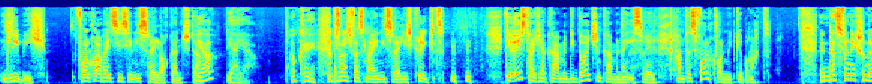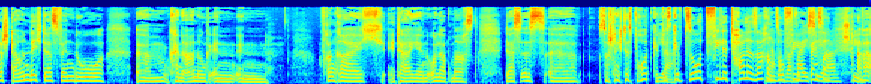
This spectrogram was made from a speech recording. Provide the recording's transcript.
Liebe ich. Vollkorn, aber es ist in Israel auch ganz stark. Ja? Ja, ja. Okay. Gibt's nicht, was man in Israel nicht kriegt. Die Österreicher kamen, die Deutschen kamen nach Israel, haben das Vollkorn mitgebracht. Denn das finde ich schon erstaunlich, dass wenn du, ähm, keine Ahnung, in, in Frankreich, Italien Urlaub machst, dass es äh, so schlechtes Brot gibt. Ja. Es gibt so viele tolle Sachen, ja, so viel besser. Ja, aber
